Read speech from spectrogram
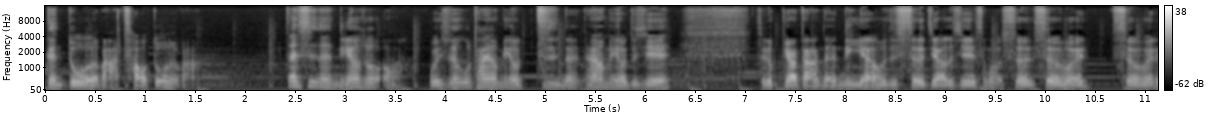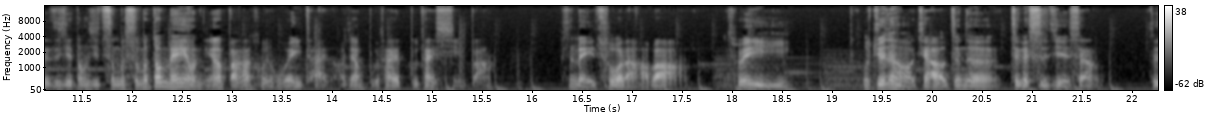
更多了吧，超多了吧？但是呢，你要说哦，微生物它又没有智能，它又没有这些。这个表达能力啊，或者社交这些什么社社会社会的这些东西，什么什么都没有，你要把它混为一谈，好像不太不太行吧？是没错啦，好不好？所以我觉得哈，假如真的这个世界上，这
